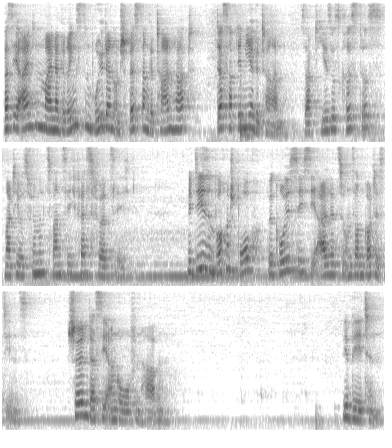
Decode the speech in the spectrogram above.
Was ihr einen meiner geringsten Brüdern und Schwestern getan habt, das habt ihr mir getan, sagt Jesus Christus, Matthäus 25, Vers 40. Mit diesem Wochenspruch begrüße ich Sie alle zu unserem Gottesdienst. Schön, dass Sie angerufen haben. Wir beten.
